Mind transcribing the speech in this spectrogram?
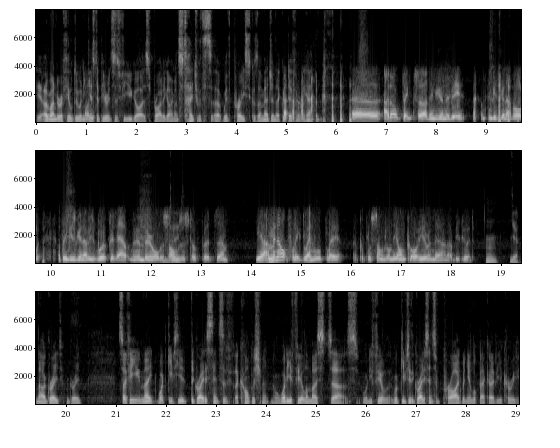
Yeah, I wonder if he'll do any guest appearances for you guys prior to going on stage with uh, with Priest, because I imagine that could definitely happen. Uh, I don't think so. I think he's going to be. I think he's going to have all. I think he's going to have his work cut out, remembering all the songs Indeed. and stuff. But um, yeah, I mean, hopefully Glenn will play a couple of songs on the encore here and there. That'd be good. yeah, no, agreed, agreed. So for you, mate, what gives you the greatest sense of accomplishment, or what do you feel the most? Uh, what do you feel? What gives you the greatest sense of pride when you look back over your career?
